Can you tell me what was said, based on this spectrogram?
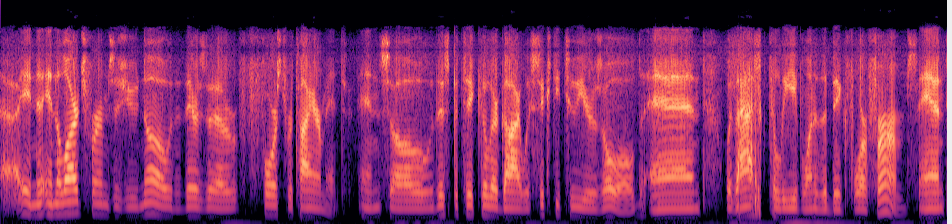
uh, in in the large firms, as you know, there's a forced retirement, and so this particular guy was 62 years old and was asked to leave one of the big four firms, and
